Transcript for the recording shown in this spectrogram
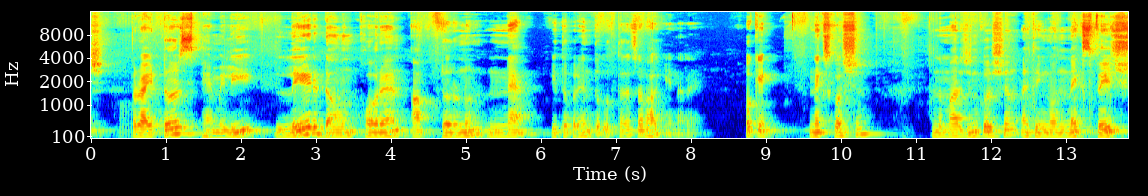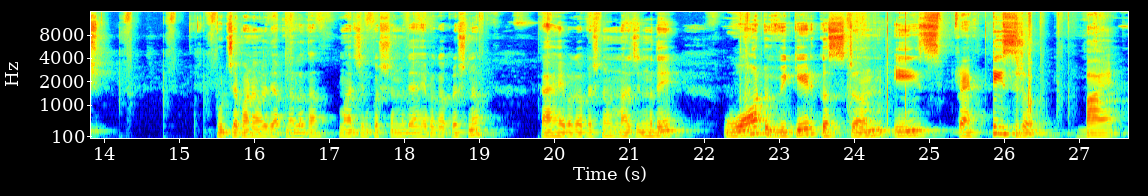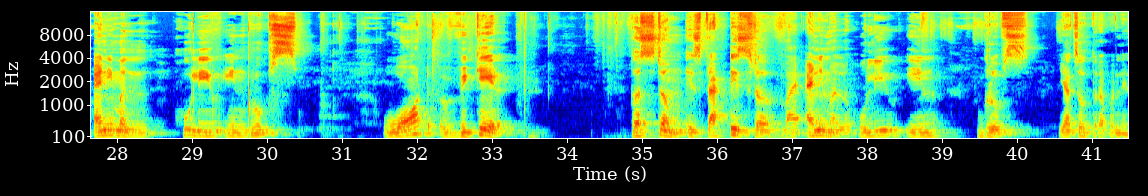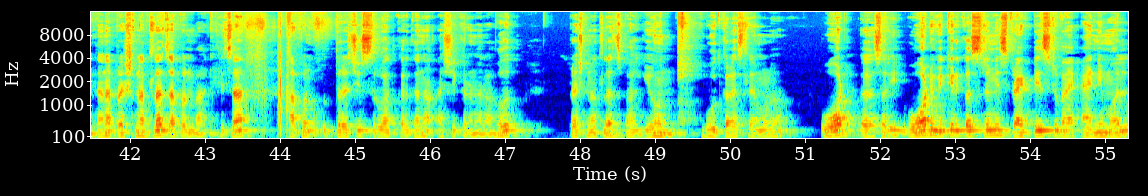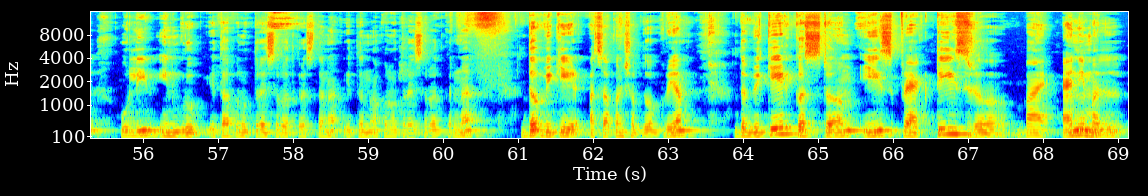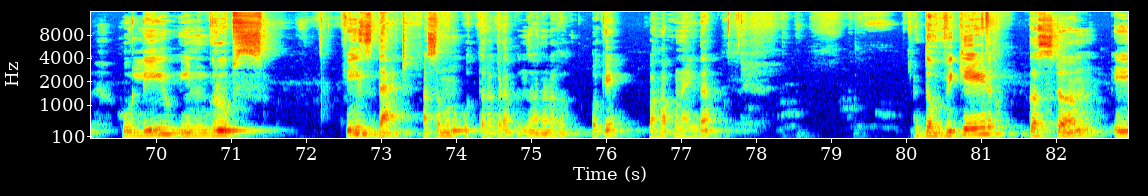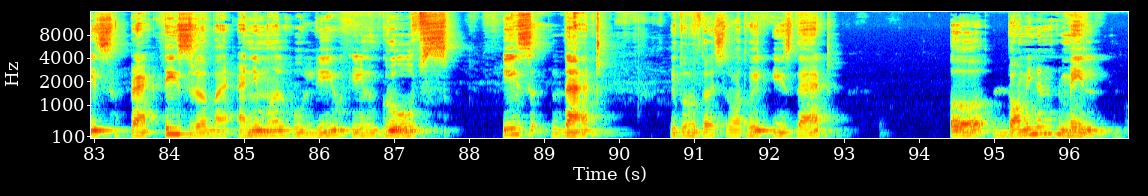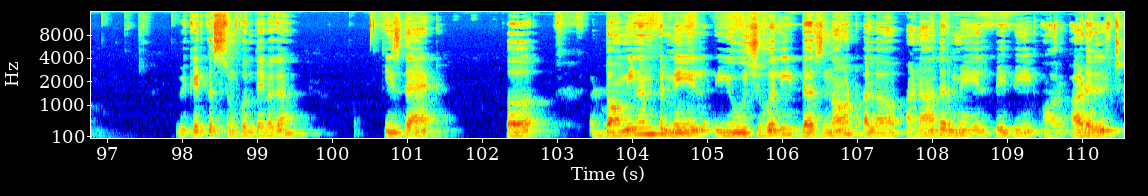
writer's family laid down for and afternoon nap इथंपर्यंत उत्तराचा भाग येणार आहे. Okay next question the margin question I think on next page पुढच्या पानावरती आपल्याला आता मार्जिन क्वेश्चनमध्ये आहे बघा प्रश्न. काय आहे बघा प्रश्न? मार्जिनमध्ये what wicked custom is practised by animal who live in groups what wicked custom is practiced by animal who live in groups याचं उत्तर आपण लिहिताना प्रश्नातलाच आपण भाग घ्यायचा. आपण उत्तराची सुरुवात करताना अशी करणार आहोत. प्रश्नातलाच भाग घेऊन भूतकाळ असल्यामुळं what sorry what wicked custom is practised by animal who live in group इथं आपण उत्तराची सुरुवात करत असताना इथून आपण उत्तराची सुरुवात करणार. द विकेड असा आपण शब्द वापरूया. The wicked custom is practised by animal who live in groups. Is that असं म्हणून उत्तराकडे आपण जाणार आहोत. ओके पहा पुन्हा एकदा. The wicked custom is practised by animal who live in groups is that इथून उत्तराची सुरुवात होईल. Is that a dominant male wicked custom बघा? Is that a dominant male usually does not allow another male baby or adult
